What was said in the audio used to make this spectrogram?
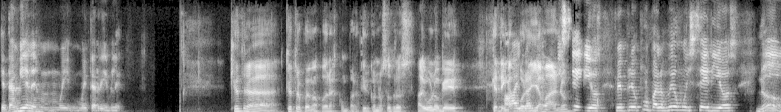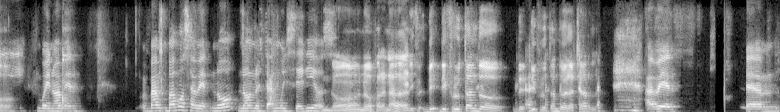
que también es muy, muy terrible. ¿Qué, otra, ¿Qué otro poema podrás compartir con nosotros? ¿Alguno que, que tengas por ahí a mano? serios, me preocupa, los veo muy serios. No. bueno, a ver, vamos a ver, no, no, no están muy serios. No, no, para nada, disfrutando, disfrutando de la charla. A ver, em,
